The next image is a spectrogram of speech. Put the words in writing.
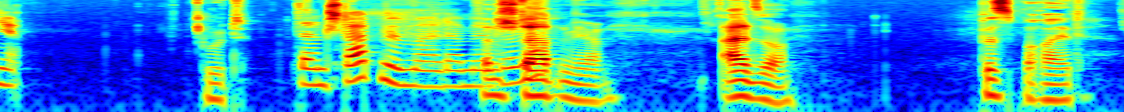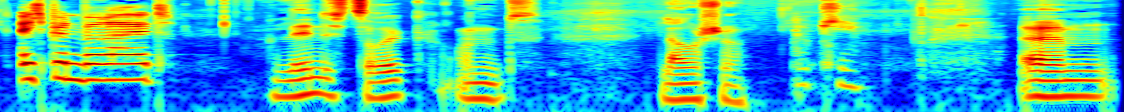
Ja. Gut, Dann starten wir mal damit. dann oder? starten wir. Also, bist bereit. Ich bin bereit. Lehn dich zurück und lausche. Okay. Ähm,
